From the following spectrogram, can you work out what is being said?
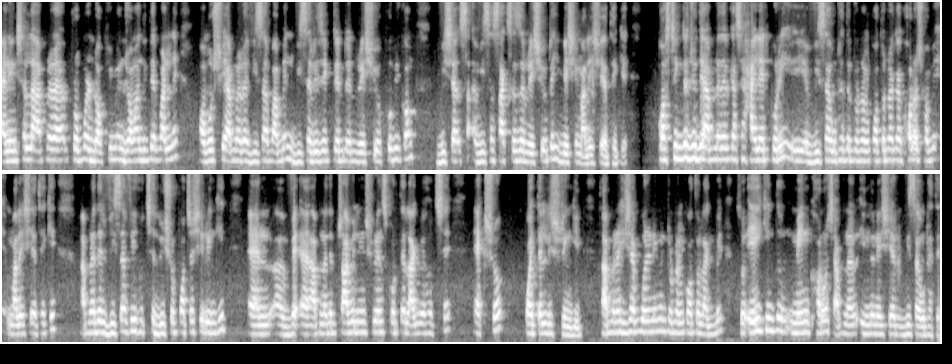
অ্যান্ড ইনশাল্লাহ আপনারা প্রপার ডকুমেন্ট জমা দিতে পারলে অবশ্যই আপনারা ভিসা পাবেন। ভিসা রিজেক্টেড রেশিও খুবই কম ভিসা ভিসা সাকসেসের রেশিওটাই বেশি মালয়েশিয়া থেকে। কস্টিংটা যদি আপনাদের কাছে হাইলাইট করি ভিসা উঠাতে টোটাল কত টাকা খরচ হবে মালয়েশিয়া থেকে? আপনাদের ভিসা ফি হচ্ছে দুইশো পঁচাশি রিঙ্গিত অ্যান্ড আপনাদের ট্রাভেল ইন্স্যুরেন্স করতে লাগবে হচ্ছে একশো পঁয়তাল্লিশ রিঙ্গিত। আপনারা হিসাব করে নেবেন টোটাল কত লাগবে। তো এই কিন্তু মেইন খরচ আপনার ইন্দোনেশিয়ার ভিসা উঠাতে।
